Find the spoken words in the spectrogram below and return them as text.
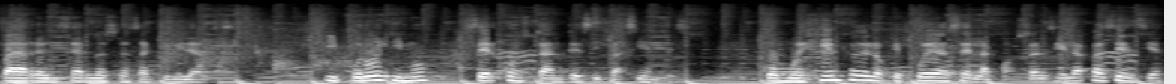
para realizar nuestras actividades. Y por último, ser constantes y pacientes. Como ejemplo de lo que puede hacer la constancia y la paciencia,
